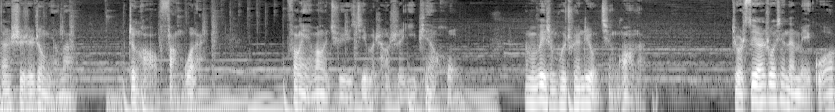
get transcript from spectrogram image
但事实证明呢，正好反过来，放眼望去，基本上是一片红。那么为什么会出现这种情况呢？就是虽然说现在美国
